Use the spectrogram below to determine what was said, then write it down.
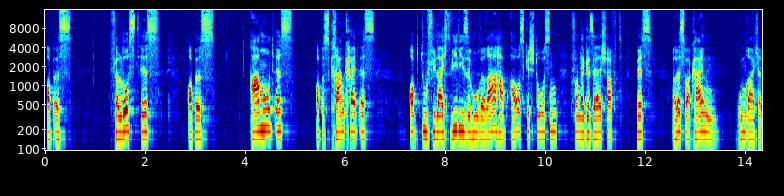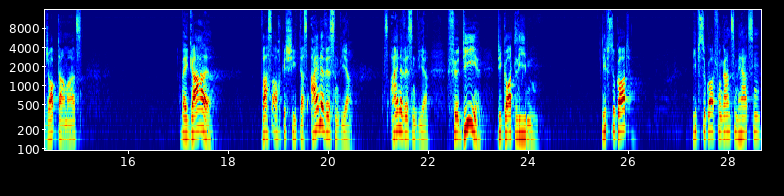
ob es Verlust ist, ob es Armut ist, ob es Krankheit ist, ob du vielleicht wie diese Hure Rahab ausgestoßen von der Gesellschaft bist, weil das war kein ruhmreicher Job damals. Aber egal, was auch geschieht, das eine wissen wir, das eine wissen wir, für die, die Gott lieben, Liebst du Gott? Liebst du Gott von ganzem Herzen?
